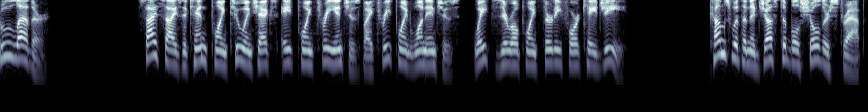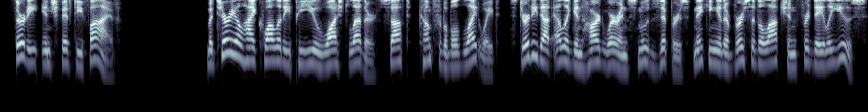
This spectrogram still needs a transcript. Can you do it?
Poo leather. Size size a 10.2 inch x 8.3 inches by 3.1 inches, weight 0.34 kg. Comes with an adjustable shoulder strap, 30 inch 55. Material high quality PU washed leather, soft, comfortable, lightweight, sturdy. Elegant hardware and smooth zippers making it a versatile option for daily use.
